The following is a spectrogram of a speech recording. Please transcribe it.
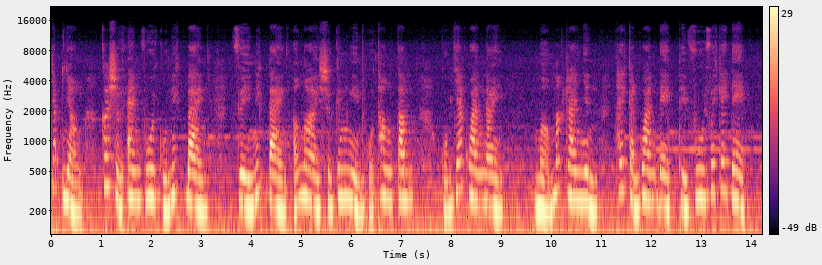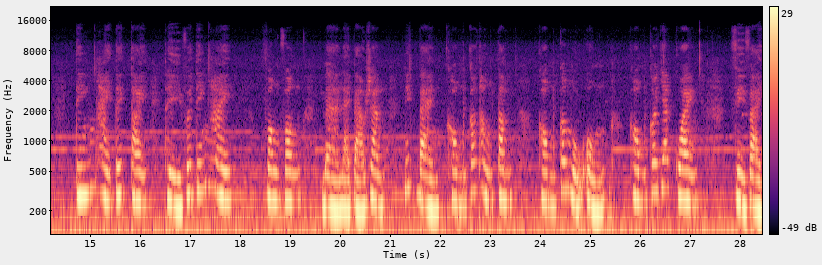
chấp nhận có sự an vui của niết bàn, vì niết bàn ở ngoài sự kinh nghiệm của thân tâm, của giác quan này. Mở mắt ra nhìn, thấy cảnh quan đẹp thì vui với cái đẹp. Tiếng hay tới tay thì với tiếng hay vân vân, mà lại bảo rằng niết bàn không có thân tâm, không có ngũ uẩn không có giác quan. Vì vậy,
